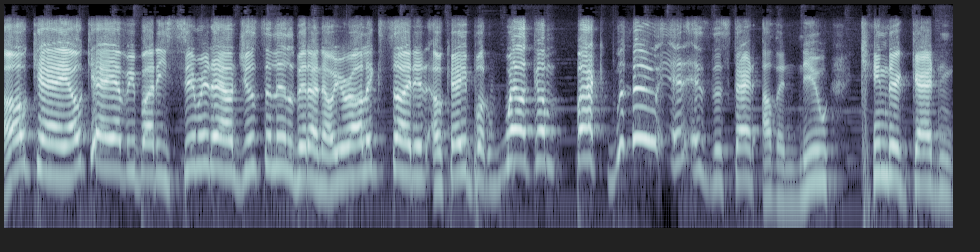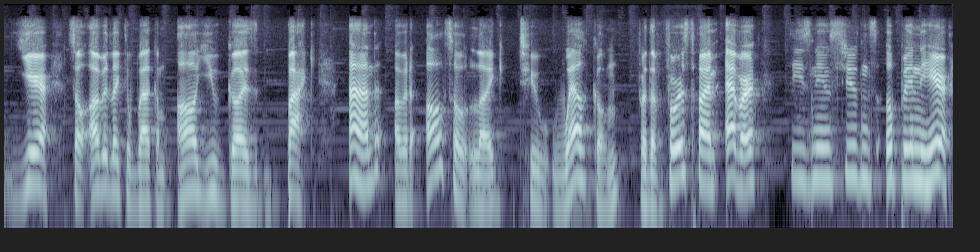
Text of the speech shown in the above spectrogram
Okay, okay, everybody, simmer down just a little bit. I know you're all excited, okay, but welcome back. Woohoo! It is the start of a new kindergarten year. So I would like to welcome all you guys back. And I would also like to welcome, for the first time ever, these new students up in here.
